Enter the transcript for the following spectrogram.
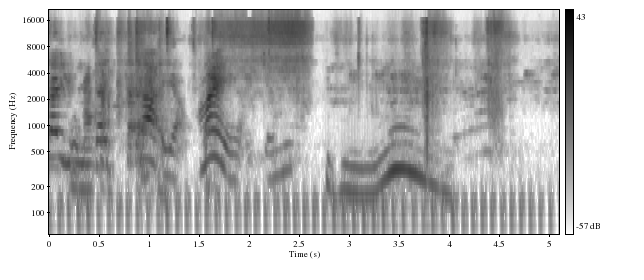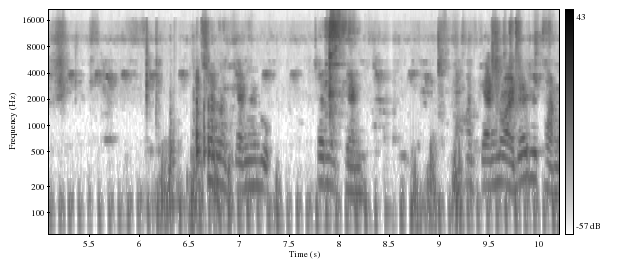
ก็อยู่ใกล้ๆอะไม่อะจะไม่อื้อหือใส่น้ำแข็งนะลูกใส่น้ำแข็งน้ำแข็งหน่อยได้อจะถัง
